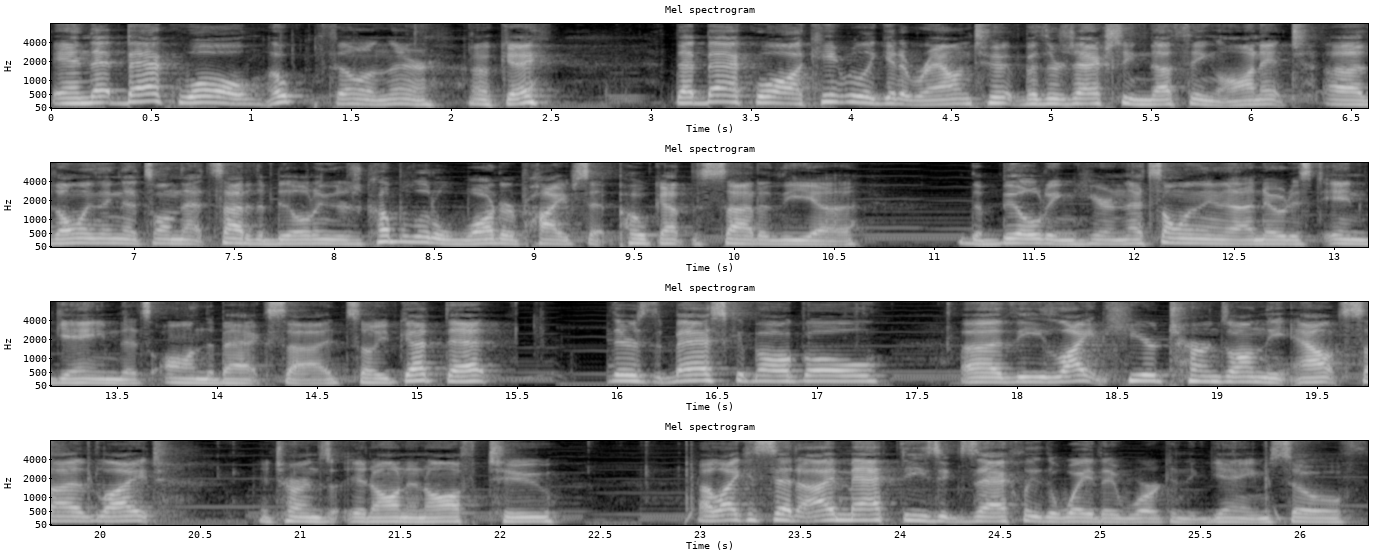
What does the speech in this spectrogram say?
and that back wall. Oh, fell in there. Okay. That back wall, I can't really get around to it, but there's actually nothing on it. Uh, the only thing that's on that side of the building, there's a couple little water pipes that poke out the side of the uh, the building here, and that's the only thing that I noticed in game that's on the back side. So you've got that. There's the basketball goal. Uh, the light here turns on the outside light. It turns it on and off too. Uh, like I said, I map these exactly the way they work in the game. So if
